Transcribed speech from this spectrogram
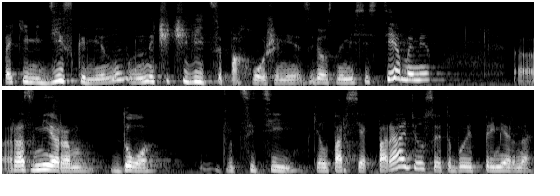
такими дисками, ну, на чечевицы похожими звездными системами, э, размером до 20 килопарсек по радиусу, это будет примерно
